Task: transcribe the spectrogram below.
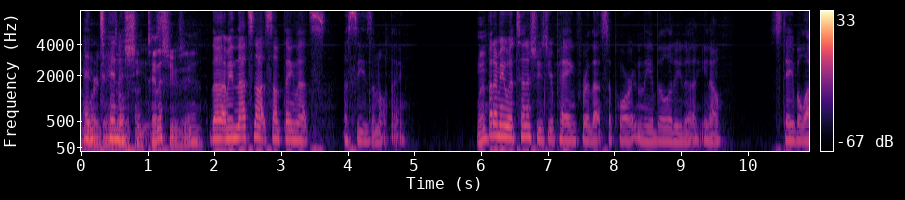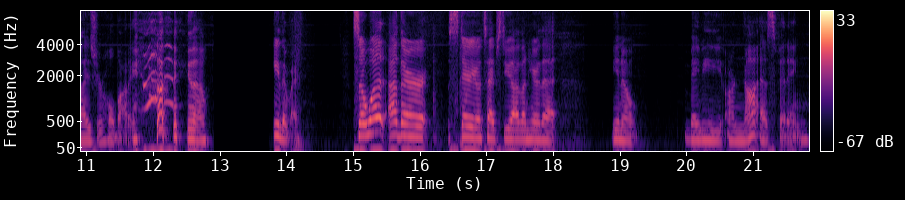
I and jeans the tennis time. shoes. Tennis shoes, yeah. The, I mean, that's not something that's a seasonal thing. Yeah. But I mean, with tennis shoes, you're paying for that support and the ability to, you know, stabilize your whole body. you know, either way. So, what other stereotypes do you have on here that, you know, maybe are not as fitting?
